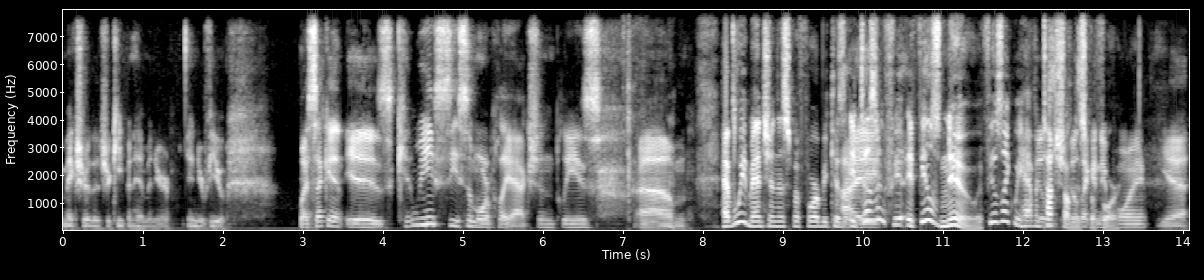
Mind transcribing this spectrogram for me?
make sure that you're keeping him in your in your view. My second is can we see some more play action, please? Um, Have we mentioned this before? Because I, it doesn't feel it feels new. It feels like we haven't feels, touched on this like before. Point. Yeah.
